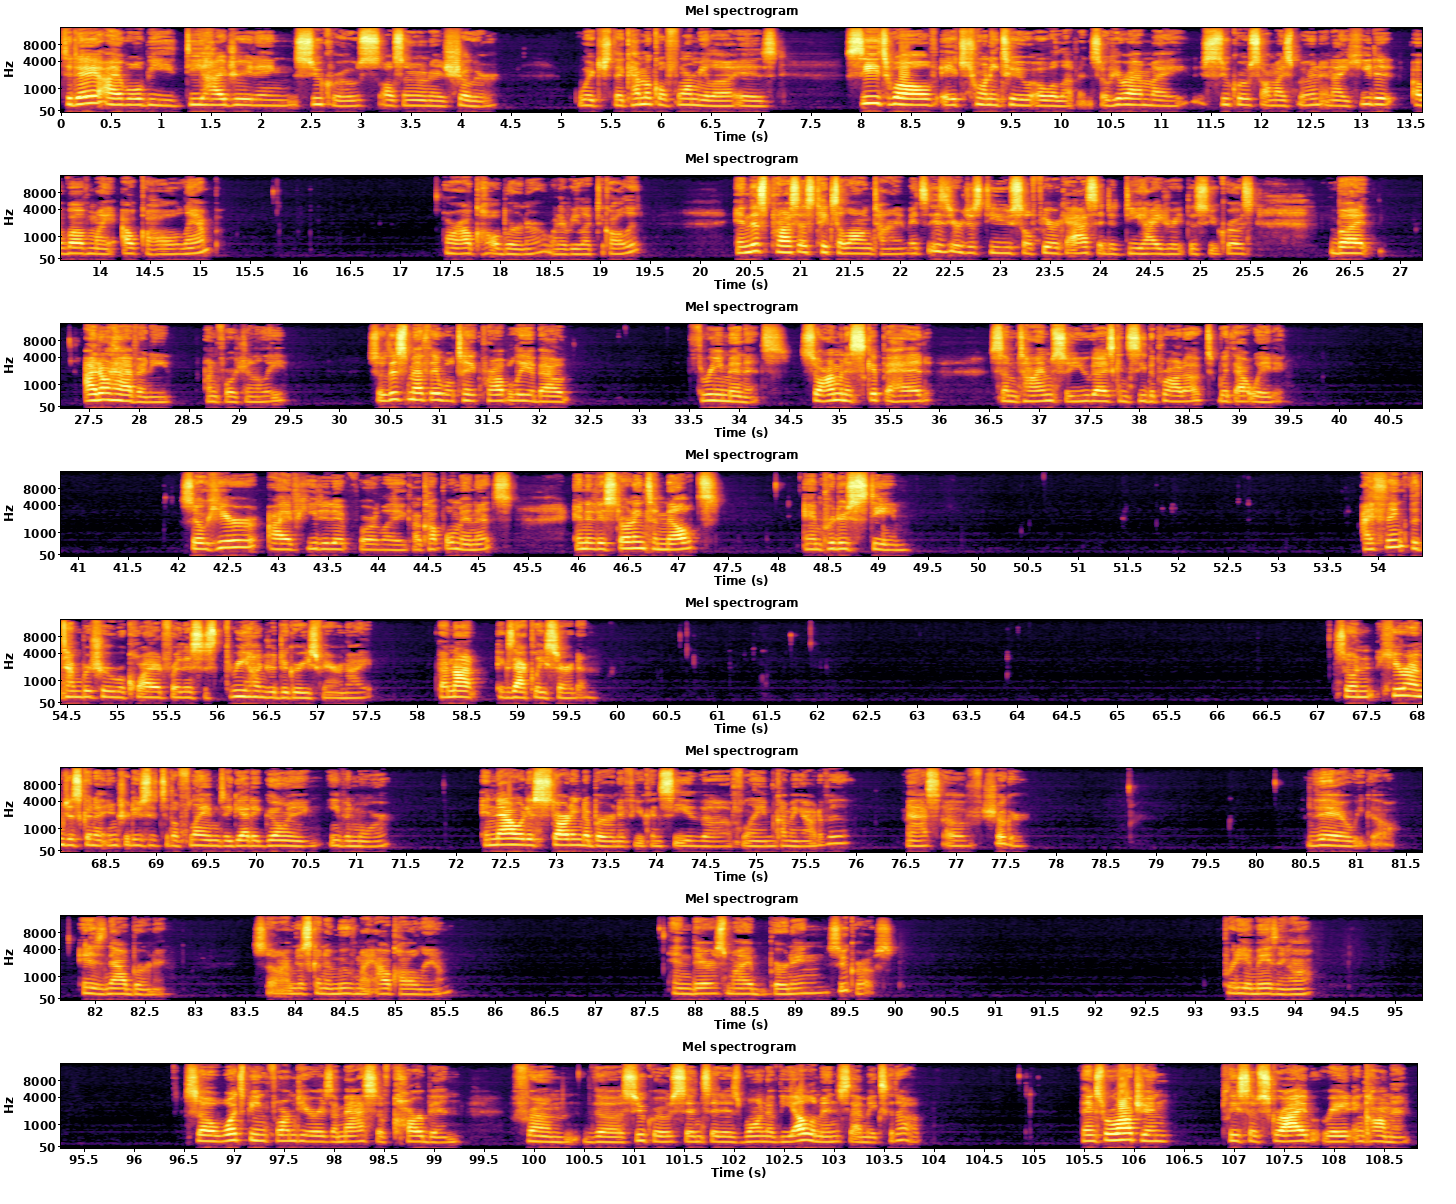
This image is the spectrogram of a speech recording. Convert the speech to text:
Today I will be dehydrating sucrose, also known as sugar, which the chemical formula is C12H22O11. So here I have my sucrose on my spoon and I heat it above my alcohol lamp or alcohol burner, whatever you like to call it. And this process takes a long time. It's easier just to use sulfuric acid to dehydrate the sucrose, but I don't have any, unfortunately. So this method will take probably about three minutes. So I'm going to skip ahead sometimes so you guys can see the product without waiting. So here I've heated it for like a couple minutes and it is starting to melt and produce steam. I think the temperature required for this is 300 degrees Fahrenheit. I'm not exactly certain. So here I'm just going to introduce it to the flame to get it going even more. And now it is starting to burn if you can see the flame coming out of it. Mass of sugar. There we go. It is now burning. So I'm just going to move my alcohol lamp. And there's my burning sucrose. Pretty amazing, huh? So what's being formed here is a mass of carbon from the sucrose since it is one of the elements that makes it up. Thanks for watching. Please subscribe, rate, and comment.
